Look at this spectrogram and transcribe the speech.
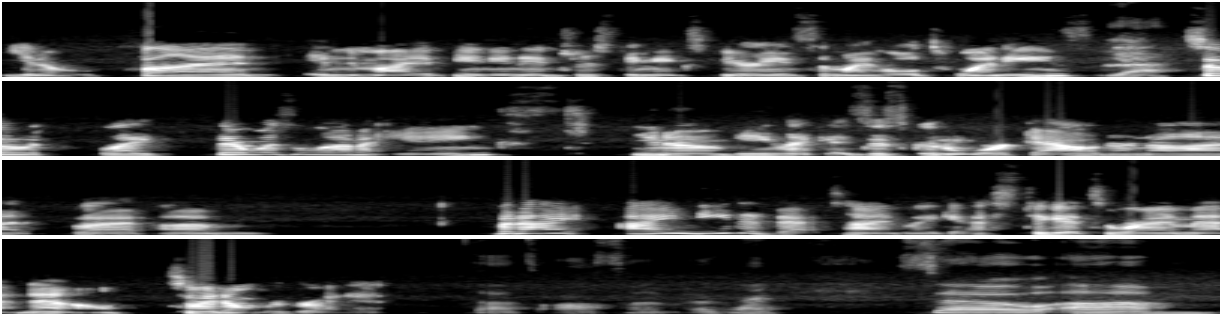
you know, fun, in my opinion, interesting experience in my whole twenties. Yeah. So it's like there was a lot of angst, you know, being like, is this going to work out or not? But um, but I I needed that time, I guess, to get to where I'm at now. So I don't regret it. That's awesome. Okay. So um,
